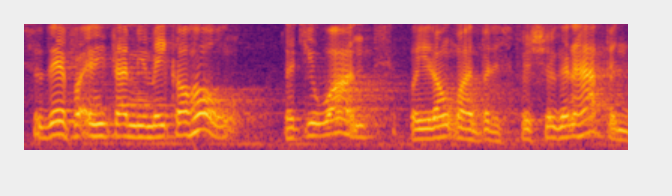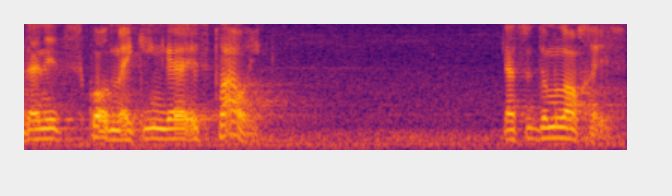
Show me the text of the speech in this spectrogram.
So therefore, anytime you make a hole that you want or you don't want, but it's for sure going to happen, then it's called making. Uh, it's plowing. That's what the malacha is.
